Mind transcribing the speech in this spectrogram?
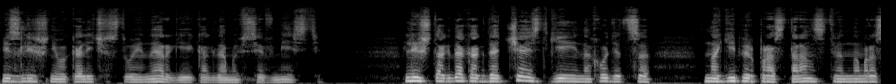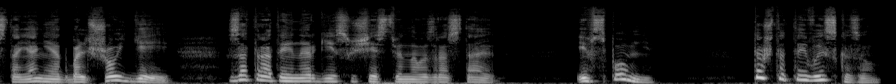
излишнего количества энергии, когда мы все вместе. Лишь тогда, когда часть геи находится на гиперпространственном расстоянии от большой геи, затраты энергии существенно возрастают. И вспомни, то, что ты высказал,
